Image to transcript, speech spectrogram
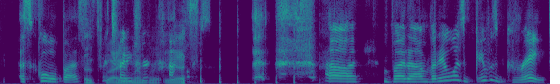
a school bus That's for cool. I 24 remember. hours. Yes. uh, but um, but it was it was great.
